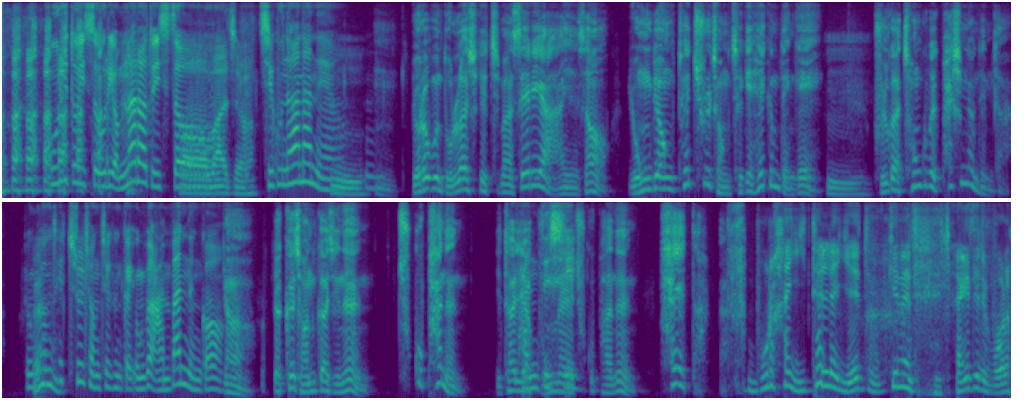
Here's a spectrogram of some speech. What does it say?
우리도 있어. 우리 옆 나라도 있어. 어, 맞아. 지구는 하나네요. 음. 음. 음. 여러분 놀라시겠지만 세리아에서 용병 퇴출 정책에 해금된 게 음. 불과 1980년대입니다. 용병 음. 퇴출 정책 그러니까 용병 안 받는 거. 어. 그 전까지는 축구파는 이탈리아. 국내 축구파는 하였다. 아, 뭐라 이탈리아 얘도 웃기는 자기들이 뭐라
